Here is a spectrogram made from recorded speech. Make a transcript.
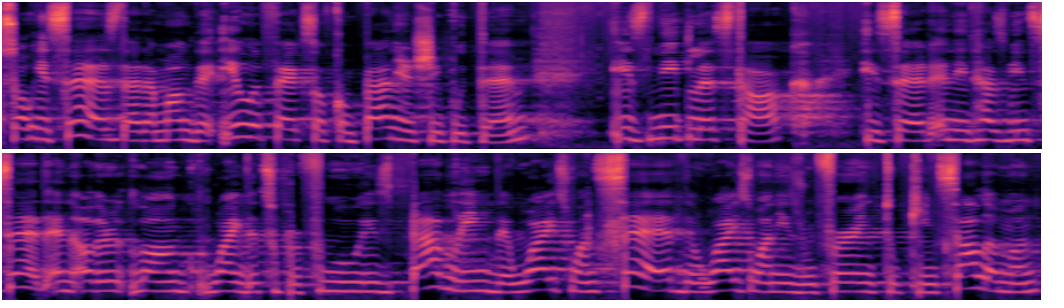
So he says that among the ill effects of companionship with them is needless talk, he said, and it has been said, and other long-winded superfluous babbling, the wise one said, the wise one is referring to King Solomon,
